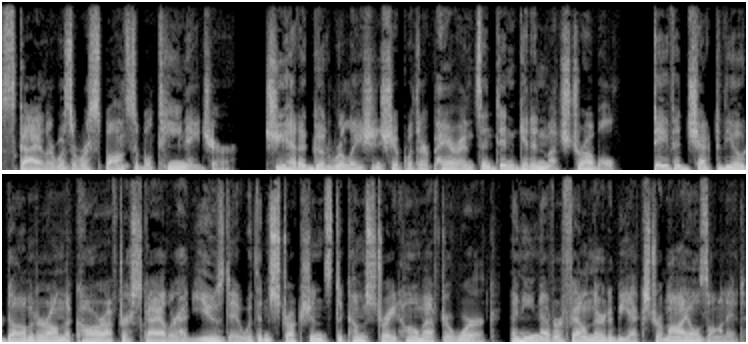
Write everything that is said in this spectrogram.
Skylar was a responsible teenager. She had a good relationship with her parents and didn't get in much trouble. Dave had checked the odometer on the car after Skylar had used it with instructions to come straight home after work, and he never found there to be extra miles on it.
